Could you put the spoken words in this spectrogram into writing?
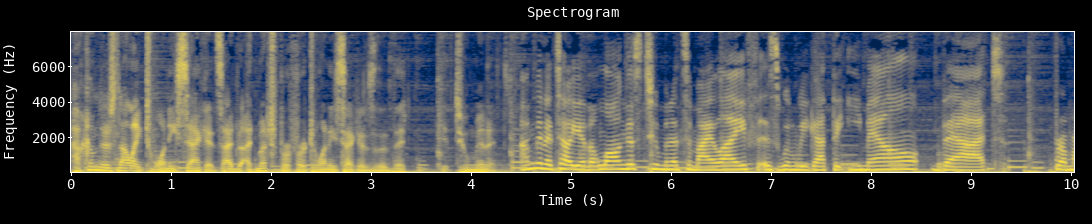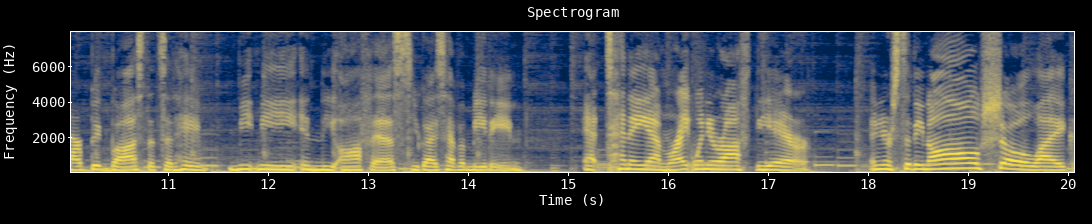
how come there's not like 20 seconds? I'd, I'd much prefer 20 seconds than get two minutes. I'm going to tell you the longest two minutes of my life is when we got the email that from our big boss that said, Hey, meet me in the office. You guys have a meeting at 10 a.m., right when you're off the air. And you're sitting all show like,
